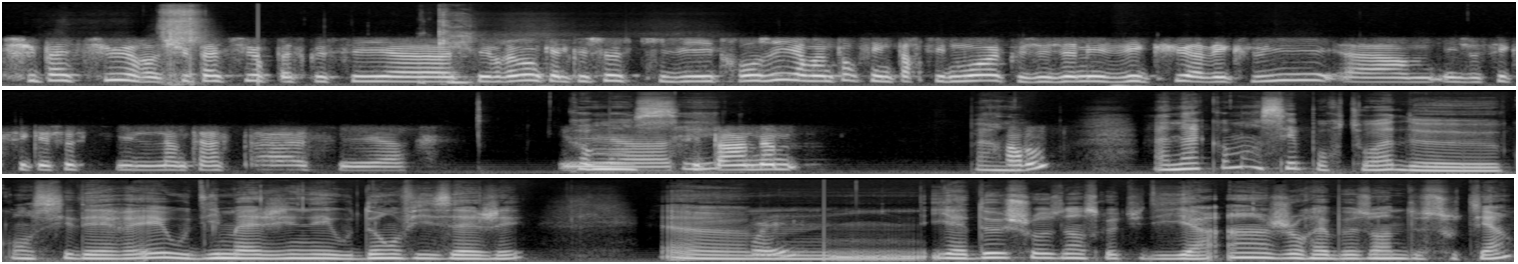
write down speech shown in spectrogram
Je suis pas sûre, je suis pas sûre parce que c'est euh, c'est vraiment quelque chose qui lui est étranger et en même temps c'est une partie de moi que j'ai jamais vécu avec lui euh, et je sais que c'est quelque chose qui l'intéresse pas. C'est euh, c'est pas un homme. Pardon. Pardon? Anna, comment c'est pour toi de considérer ou d'imaginer ou d'envisager Il y a deux choses dans ce que tu dis. Il y a un, j'aurais besoin de soutien.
